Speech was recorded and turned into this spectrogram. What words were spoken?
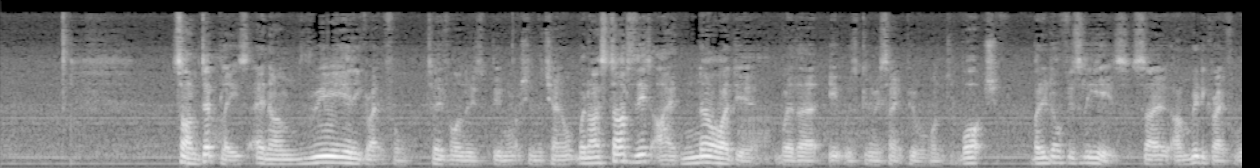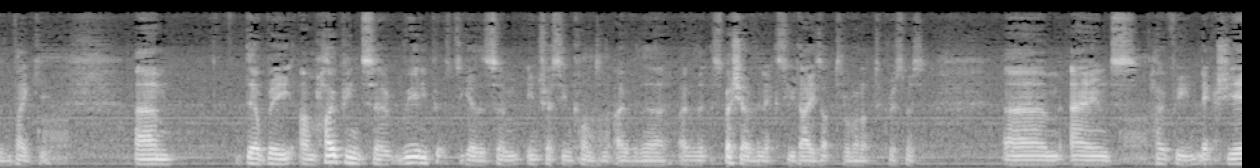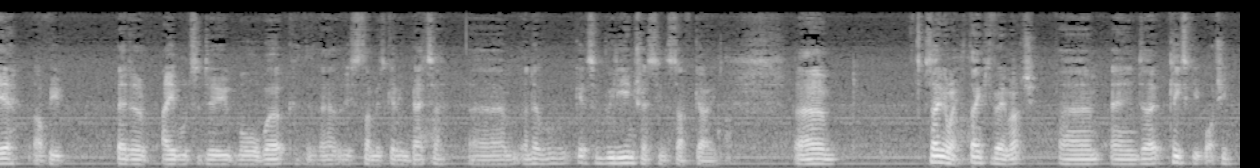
So I'm dead pleased and I'm really grateful to everyone who's been watching the channel. When I started this, I had no idea whether it was going to be something people wanted to watch, but it obviously is. So I'm really grateful and thank you. Um, there'll be. I'm hoping to really put together some interesting content over the, over the especially over the next few days up to the run up to Christmas, um, and hopefully next year I'll be better able to do more work. That this summer is getting better, um, and we'll get some really interesting stuff going. Um, so anyway, thank you very much, um, and uh, please keep watching.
